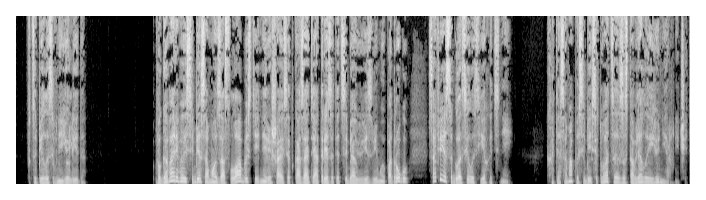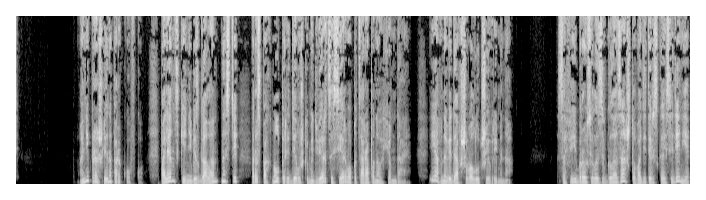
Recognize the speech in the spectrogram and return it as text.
— вцепилась в нее Лида. Выговаривая себе самой за слабость и не решаясь отказать и отрезать от себя уязвимую подругу, София согласилась ехать с ней. Хотя сама по себе ситуация заставляла ее нервничать. Они прошли на парковку. Полянский не без галантности распахнул перед девушками дверцы серого поцарапанного Хёндая, явно видавшего лучшие времена. Софии бросилась в глаза, что водительское сиденье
